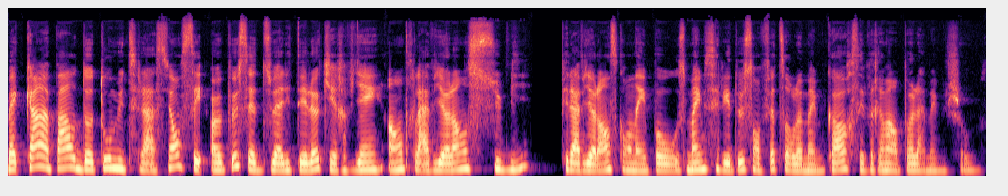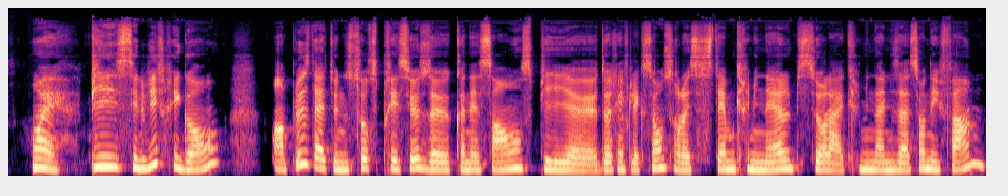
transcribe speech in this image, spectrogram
Ben, quand on parle d'automutilation, c'est un peu cette dualité-là qui revient entre la violence subie puis la violence qu'on impose. Même si les deux sont faites sur le même corps, c'est vraiment pas la même chose. Ouais. Puis Sylvie Frigon, en plus d'être une source précieuse de connaissances puis euh, de réflexion sur le système criminel puis sur la criminalisation des femmes,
